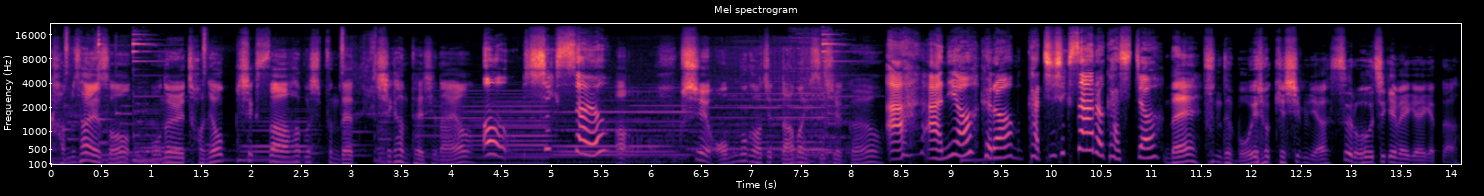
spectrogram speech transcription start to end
감사해서 오늘 저녁 식사 하고 싶은데 시간 되시나요? 어 식사요? 아 혹시 업무가 아직 남아 있으실까요? 아 아니요 그럼 같이 식사하러 가시죠 네. 근데 뭐 이렇게 쉽냐? 술 오지게 먹여야겠다.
